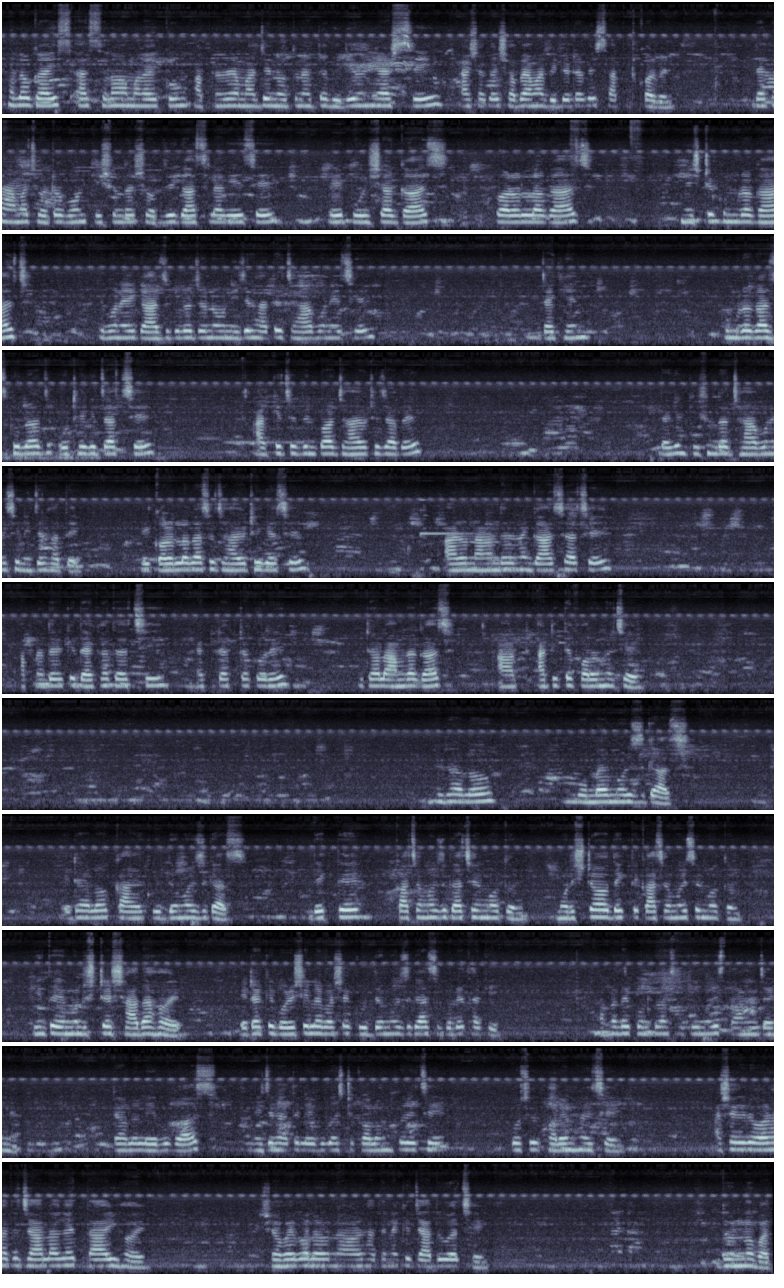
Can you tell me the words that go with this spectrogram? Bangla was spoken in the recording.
হ্যালো গাইস আসসালামু আলাইকুম আপনাদের মাঝে নতুন একটা ভিডিও নিয়ে আসছি, আশা করি সবাই আমার ভিডিওটাকে সাপোর্ট করবেন। দেখেন, আমার ছোট বোন কী সুন্দর সবজি গাছ লাগিয়েছে। এই পুঁই শাক গাছ করল্লা গাছ, মিষ্টি কুমড়া গাছ, এবং এই গাছগুলোর জন্য ও নিজের হাতে চা বনিয়েছে। দেখেন, কুমড়ো গাছগুলো উঠে যাচ্ছে। আর কিছুদিন পর ঝাড় উঠে যাবে। দেখেন কি সুন্দর ঝা বনেছে নিজের হাতে। এই করলা গাছে ঝাঁ উঠে গেছে। আরও নানান ধরনের গাছ আছে। আপনাদেরকে দেখাতে যাচ্ছি একটা একটা করে। এটা হলো আমরা গাছ। আট আটিতে ফলন হয়েছে। এটা হলো বোম্বাই মরিচ গাছ। এটা হলো কুদ্দ মরিচ গাছ। দেখতে কাঁচামরিচ গাছের মতন। মরিচটাও দেখতে কাঁচামরিচের মতন। কিন্তু এই মরিচটা সাদা হয়। এটাকে বরিশালের বাসায় কুদ্দ মরিচ গাছ বলে থাকি। আপনাদের কোন কোন আছে কী মরিচ তা আমি জানি না। এটা হলো লেবু গাছ। নিজের হাতে লেবু গাছটি কলম করেছে। প্রচুর ফলন হয়েছে। আশা করি ওর হাতে যা লাগায় তাই হয়। সবাই বলে না, ওর হাতে নাকি জাদু আছে। ধন্যবাদ।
